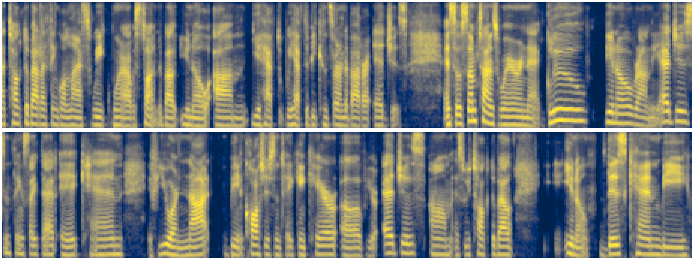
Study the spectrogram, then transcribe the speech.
I talked about I think on last week where I was talking about, you know, um you have to we have to be concerned about our edges. And so sometimes wearing that glue, you know, around the edges and things like that, it can if you are not being cautious and taking care of your edges, um, as we talked about, you know, this can be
